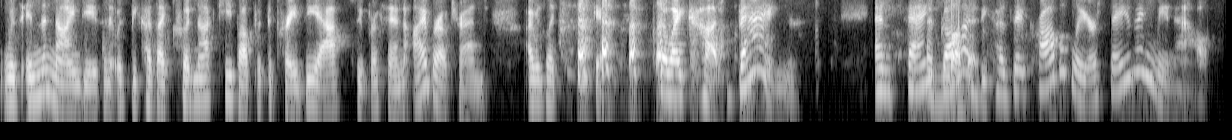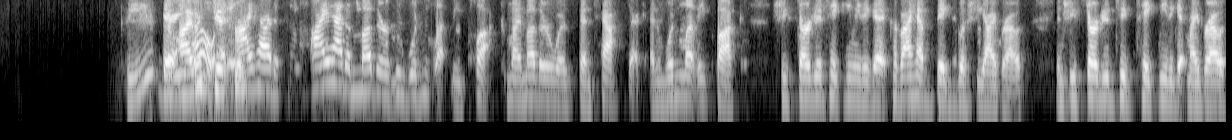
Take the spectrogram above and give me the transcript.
was in the 90s and it was because i could not keep up with the crazy ass super thin eyebrow trend i was like fuck it so i cut bangs and thank god because they probably are saving me now See, there you I was go. And different. I had I had a mother who wouldn't let me pluck. My mother was fantastic and wouldn't let me pluck. She started taking me to get because I have big bushy eyebrows, and she started to take me to get my brows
